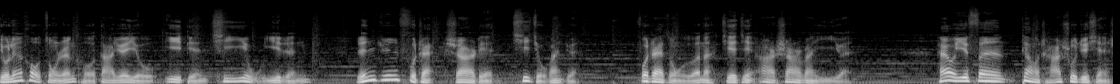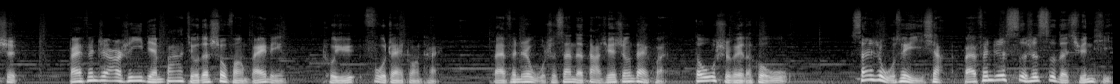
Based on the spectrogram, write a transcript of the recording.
九零后总人口大约有一点七一五亿人，人均负债十二点七九万元，负债总额呢接近二十二万亿元。还有一份调查数据显示，百分之二十一点八九的受访白领处于负债状态，百分之五十三的大学生贷款都是为了购物，三十五岁以下百分之四十四的群体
